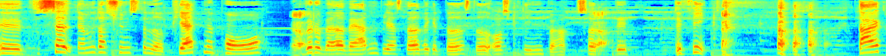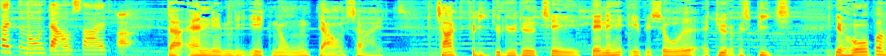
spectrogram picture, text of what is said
øh, selv dem, der synes, det er noget pjat med porre, Ja. ja. ved du hvad, verden bliver stadigvæk et bedre sted, også for dine børn. Så Ja. ja. det, det er fint. der er ikke rigtig nogen downside. Der er nemlig ikke nogen downside. Tak fordi du lyttede til denne episode af Dyrk og Spis. Jeg håber,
